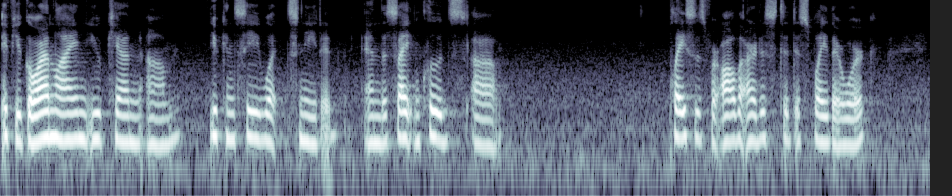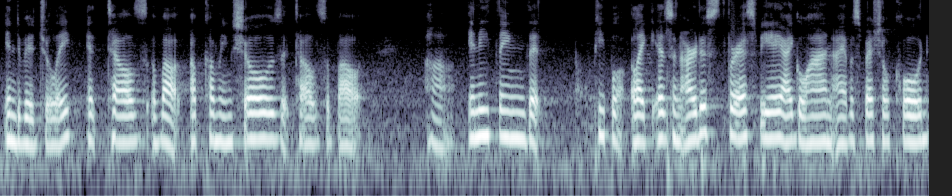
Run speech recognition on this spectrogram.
if you go online, you can, um, you can see what's needed. And the site includes uh, places for all the artists to display their work individually. It tells about upcoming shows, it tells about uh, anything that people, like as an artist for SVA, I go on, I have a special code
